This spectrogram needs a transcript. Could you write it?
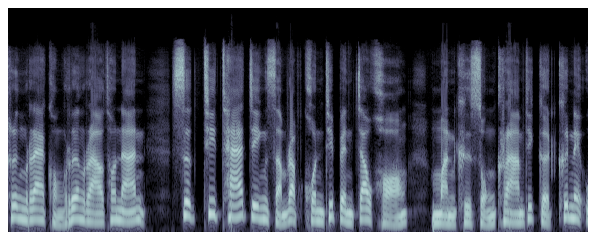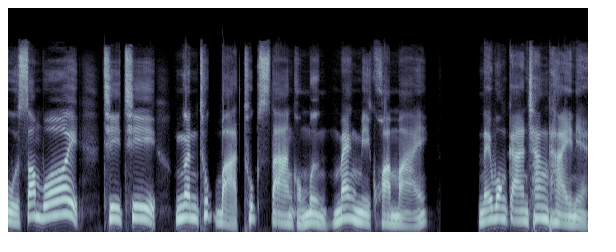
ครึ่งแรกของเรื่องราวเท่านั้น ศึกที่แท้จริงสำหรับคนที่เป็นเจ้าของ มันคือสงครามที่เกิดขึ้นในอู่ซ่อมเว้ย ที่ที่เงินทุกบาททุกสตางค์ของมึงแม่งมีความหมาย ในวงการช่างไทยเนี่ย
